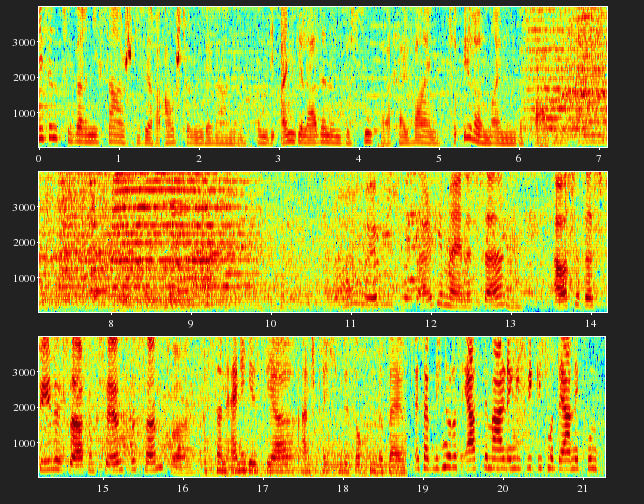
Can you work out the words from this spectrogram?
Wir sind zur Vernissage dieser Ausstellung gegangen, um die eingeladenen Besucher bei Wein zu ihrer Meinung befragen. unmöglich was Allgemeines sagen. Außer dass viele Sachen sehr interessant waren. Es sind einige sehr ansprechende Sachen dabei. Es hat mich nur das erste Mal eigentlich wirklich moderne Kunst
